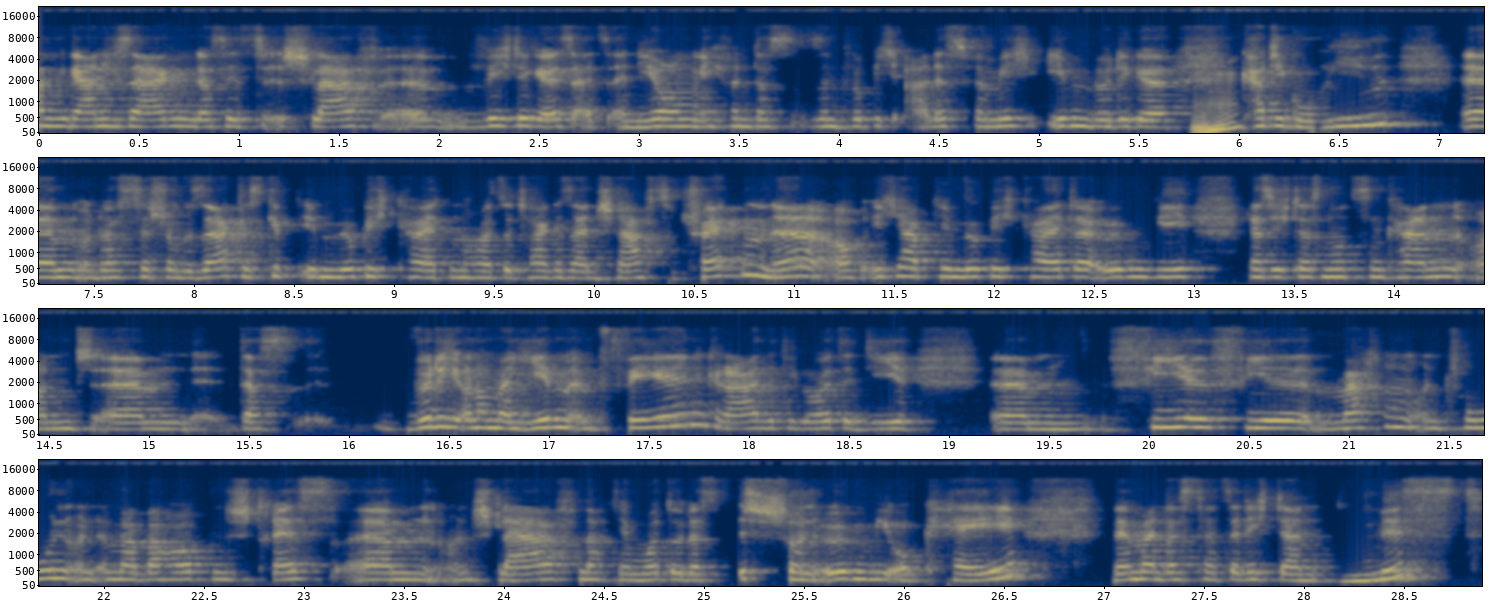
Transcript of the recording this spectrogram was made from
kann gar nicht sagen, dass jetzt Schlaf äh, wichtiger ist als Ernährung. Ich finde, das sind wirklich alles für mich ebenbürtige mhm. Kategorien. Ähm, und du hast ja schon gesagt, es gibt eben Möglichkeiten, heutzutage seinen Schlaf zu tracken. Ne? Auch ich habe die Möglichkeit da irgendwie, dass ich das nutzen kann. Und ähm, das würde ich auch nochmal jedem empfehlen, gerade die Leute, die ähm, viel, viel machen und tun und immer behaupten, Stress ähm, und Schlaf nach dem Motto, das ist schon irgendwie okay. Wenn man das tatsächlich dann misst,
